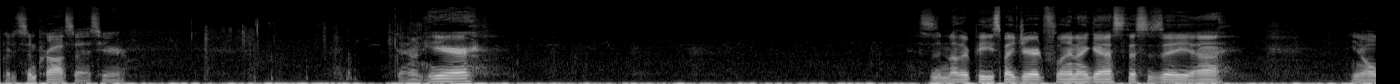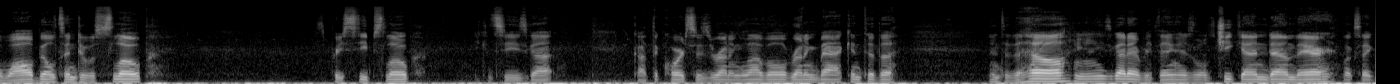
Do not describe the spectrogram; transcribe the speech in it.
but it's in process here. Down here. This is another piece by Jared Flynn, I guess. This is a uh, you know, a wall built into a slope It's a pretty steep slope. You can see he's got got the courses running level, running back into the into the hill. You know, he's got everything. There's a little cheek end down there. Looks like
